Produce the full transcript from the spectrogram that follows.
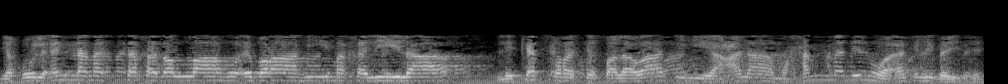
يقول إنما اتخذ الله إبراهيم خليلا لكثرة صلواته على محمد وأهل بيته.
